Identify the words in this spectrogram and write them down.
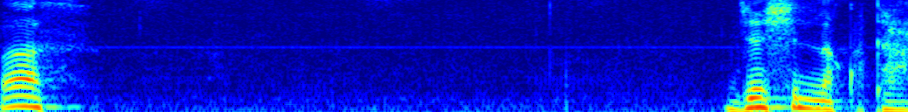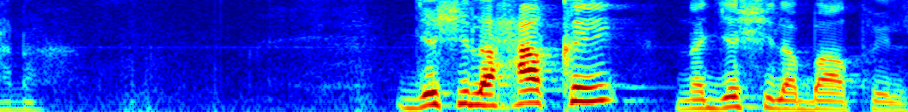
basi jeshi linakutana. Jeshi la haqi na jeshi la batil.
